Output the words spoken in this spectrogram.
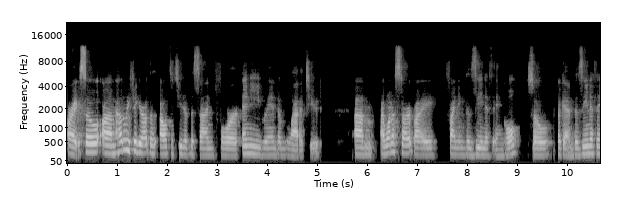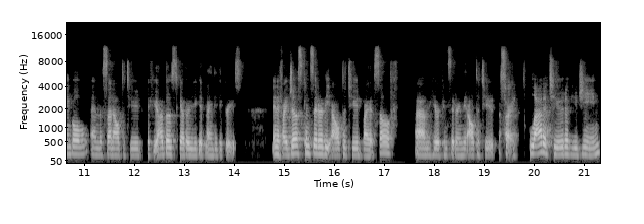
All right, so um, how do we figure out the altitude of the sun for any random latitude? Um, I wanna start by finding the zenith angle. So again, the zenith angle and the sun altitude, if you add those together, you get 90 degrees. And if I just consider the altitude by itself, um, here considering the altitude, sorry, latitude of Eugene,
